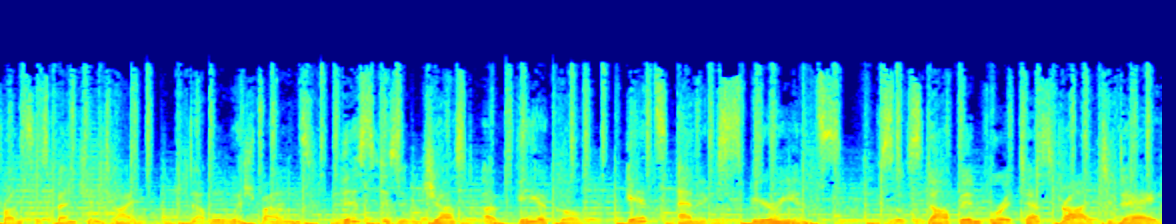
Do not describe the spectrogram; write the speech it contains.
front suspension type, double wishbones. This isn't just a vehicle, it's an experience. So stop in for a test drive today.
